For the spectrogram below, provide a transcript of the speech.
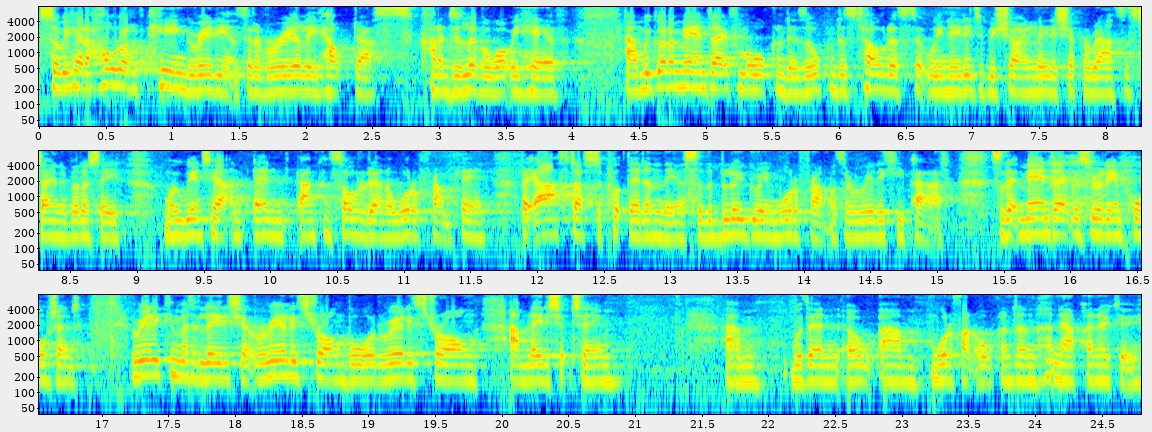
So we had a whole lot of key ingredients that have really helped us kind of deliver what we have. And we got a mandate from Aucklanders. Aucklanders told us that we needed to be showing leadership around sustainability. We went out and, and um, consulted on a waterfront plan, they asked us to put that in there. So the blue-green waterfront was a really key part. So that mandate was really important. Really committed leadership, really strong board, really strong um, leadership team. Um, within uh, um, Waterfront Auckland and now Panuku.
